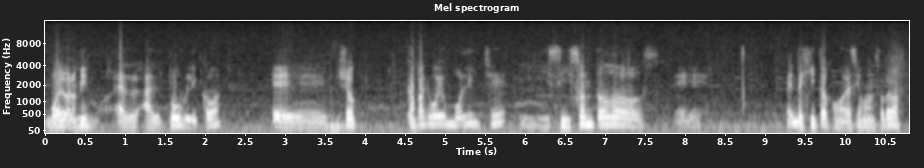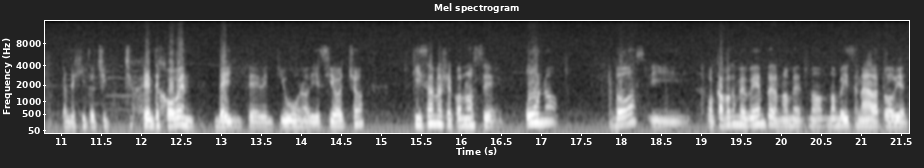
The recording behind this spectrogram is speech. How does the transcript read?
vuelvo a lo mismo, al, al público, eh, yo capaz que voy a un boliche y si son todos eh, pendejitos, como decíamos nosotros, pendejitos, gente joven, 20, 21, 18, quizás me reconoce uno, dos, y, o capaz que me ven, pero no me, no, no me dicen nada, todo bien.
